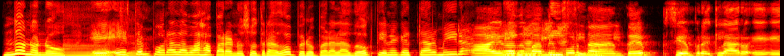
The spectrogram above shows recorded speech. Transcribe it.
no, no, no. Ah, eh, es temporada baja para nosotras dos, pero para la doc tiene que estar, mira. Hay una demanda importante. Siempre, claro, he,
